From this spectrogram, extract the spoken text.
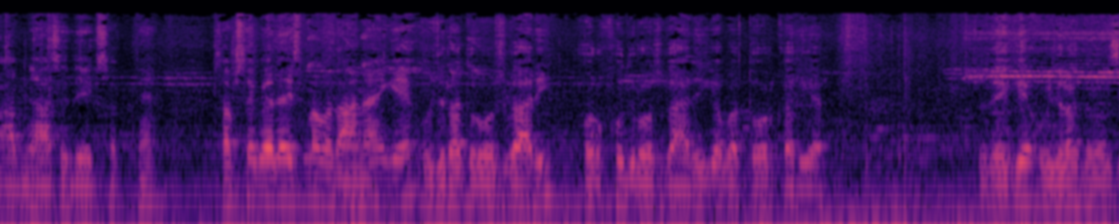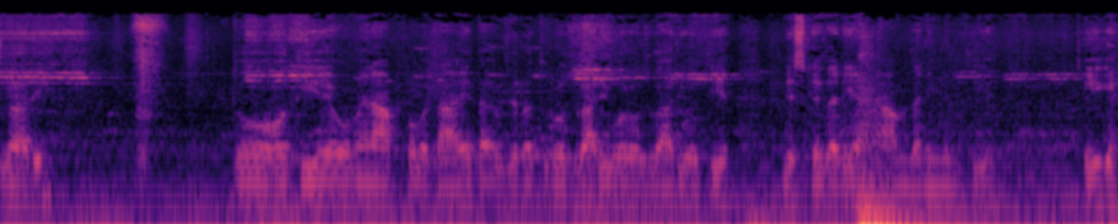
तो आप यहाँ से देख सकते हैं। सबसे पहले इसमें बताना है कि उजरत रोज़गारी और ख़ुद रोज़गारी के बतौर करियर। तो देखिए, उजरत रोज़गारी तो होती है, वो मैंने आपको बताया था, उजरत रोज़गारी वो रोज़गारी होती है, जिसके ज़रिए हमें आमदनी मिलती है। ठीक है?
